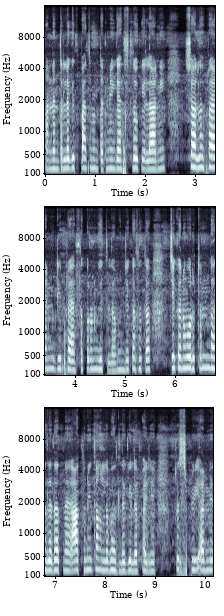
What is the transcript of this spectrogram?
आणि नंतर लगेच पाच मिनटात मी गॅस स्लो केला आणि शालो फ्राय आणि डीप फ्राय असं करून घेतलं. म्हणजे कसं होतं चिकन वरतून भाजलं जात नाही आतूनही चांगलं भाजलं गेलं पाहिजे क्रिस्पी आणि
